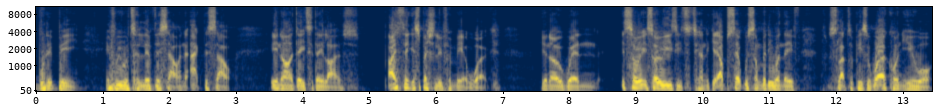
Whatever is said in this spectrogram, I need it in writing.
would it be if we were to live this out and act this out in our day to day lives? I think, especially for me at work, you know, when it's so, it's so easy to kind of get upset with somebody when they've slapped a piece of work on you or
